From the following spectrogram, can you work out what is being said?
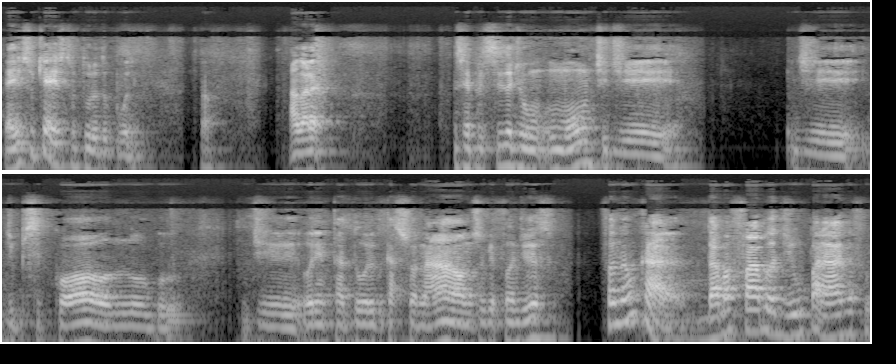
É isso que é a estrutura do bullying. Então, agora, você precisa de um, um monte de, de, de, psicólogo, de orientador educacional, não sei o que falando disso. Falou, não, cara, dá uma fábula de um parágrafo,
